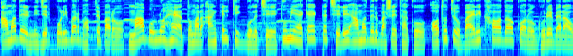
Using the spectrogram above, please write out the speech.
আমাদের নিজের পরিবার ভাবতে পারো। মা বলল হ্যাঁ তোমার আঙ্কেল ঠিক বলেছে। তুমি একা একটা ছেলে আমাদের বাসায় থাকো, অথচ বাইরে খাওয়া দাওয়া করো, ঘুরে বেড়াও।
